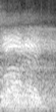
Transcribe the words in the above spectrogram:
Sonic!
